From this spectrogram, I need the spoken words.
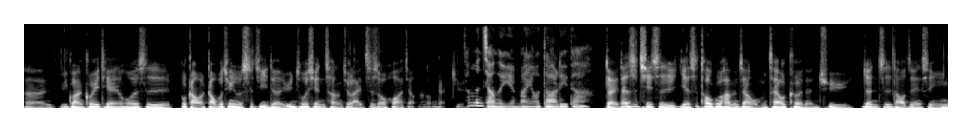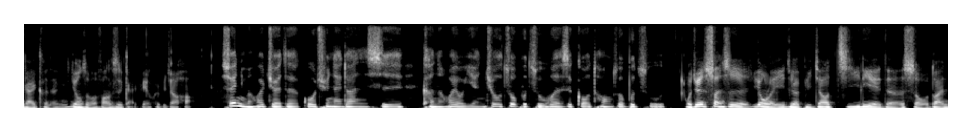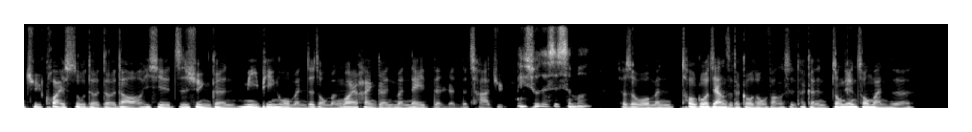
嗯，以管窥天，或者是不搞搞不清楚实际的运作现场就来指手画脚那种感觉。他们讲的也蛮有道理的啊。对，但是其实也是透过他们这样，我们才有可能去认知到这件事情应该可能用什么方式改变会比较好。所以你们会觉得过去那段是可能会有研究做不足，或者是沟通做不足。我觉得算是用了一个比较激烈的手段，去快速的得到一些资讯，跟米平我们这种门外汉跟门内的人的差距。你说的是什么？就是我们透过这样子的沟通方式，他可能中间充满着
